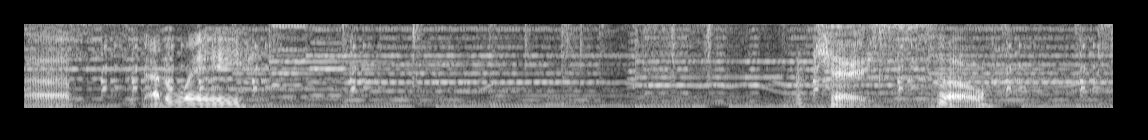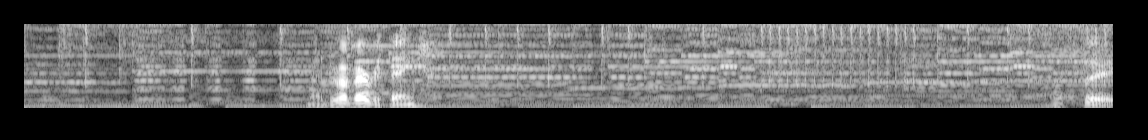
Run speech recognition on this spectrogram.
Uh, put that away. Okay, so... I do have everything. Let's see.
